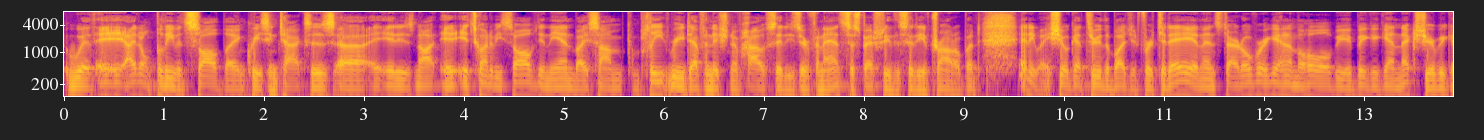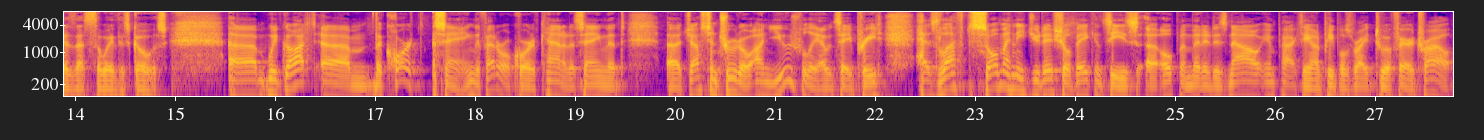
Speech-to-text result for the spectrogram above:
with, I don't believe it's solved by increasing taxes. Uh, it is not, it's going to be solved in the end by some complete redefinition of how cities are financed, especially the city of Toronto. But anyway, she'll get through the budget for today and then start over again, and the hole will be big again next year because that's the way this goes. Um, we've got um, the court saying, the federal court of Canada saying that uh, Justin Trudeau, unusually, I would say, Preet, has left so many judicial vacancies uh, open that it is now impacting on people's right to a fair trial.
